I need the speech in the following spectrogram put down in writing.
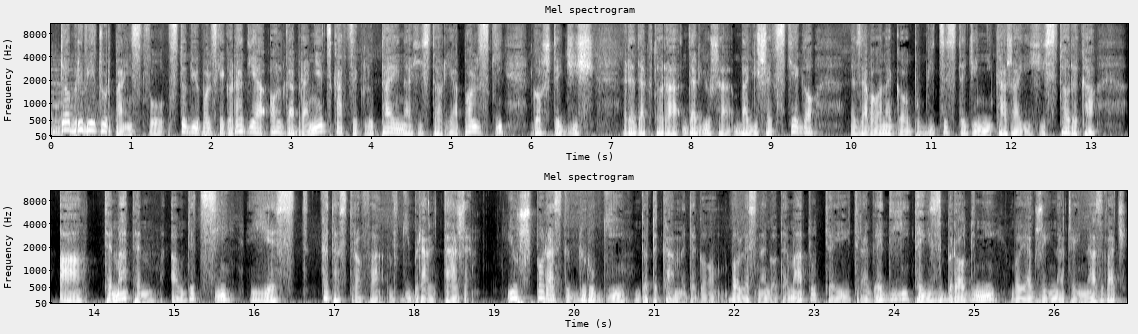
Dobry wieczór Państwu. W studiu Polskiego Radia Olga Braniecka w cyklu Tajna Historia Polski goszczę dziś redaktora Dariusza Baliszewskiego, zawołanego publicystę, dziennikarza i historyka, a tematem audycji jest katastrofa w Gibraltarze. Już po raz drugi dotykamy tego bolesnego tematu, tej tragedii, tej zbrodni, bo jakże inaczej nazwać,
